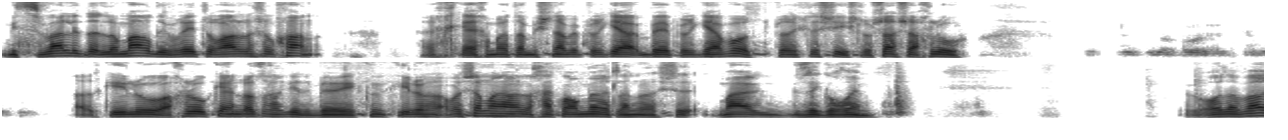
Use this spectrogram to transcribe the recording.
מצווה לד... לומר דברי תורה על השולחן. איך, איך אומרת המשנה בפרקי, בפרקי אבות, פרק שלישי, שלושה שאכלו. אז כאילו, אכלו, כן, לא צריך להגיד, ב, כאילו, אבל שם ההלכה כבר אומרת לנו ש, מה זה גורם. ועוד דבר,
